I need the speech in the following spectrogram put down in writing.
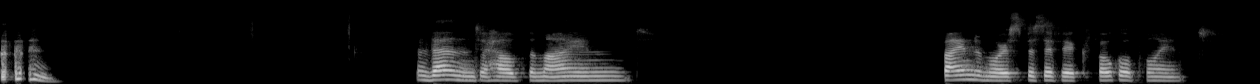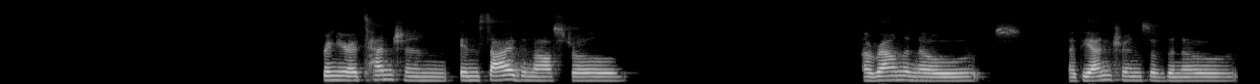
then to help the mind Find a more specific focal point. Bring your attention inside the nostrils, around the nose, at the entrance of the nose,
